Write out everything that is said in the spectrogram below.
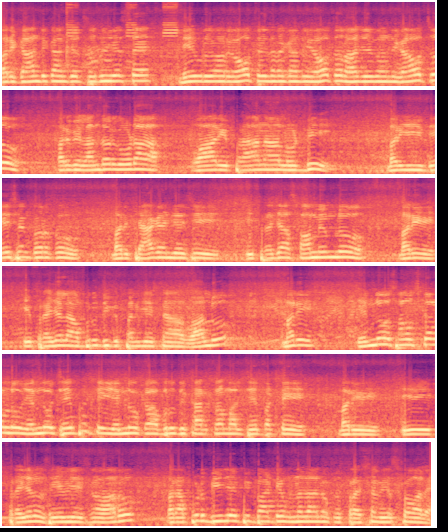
మరి గాంధీ కాంచెలు చదువు చేస్తే నెహ్రూ గారు కావచ్చు ఇందిరాగాంధీ కావచ్చు రాజీవ్ గాంధీ కావచ్చు మరి వీళ్ళందరూ కూడా వారి ప్రాణాలు ఒడ్డి మరి ఈ దేశం కొరకు మరి త్యాగం చేసి ఈ ప్రజాస్వామ్యంలో మరి ఈ ప్రజల అభివృద్ధికి పనిచేసిన వాళ్ళు మరి ఎన్నో సంస్కరణలు ఎన్నో చేపట్టి ఎన్నో అభివృద్ధి కార్యక్రమాలు చేపట్టి మరి ఈ ప్రజలు సేవ చేసిన వారు మరి అప్పుడు బీజేపీ పార్టీ ఉన్నదాని ఒక ప్రశ్న వేసుకోవాలి.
